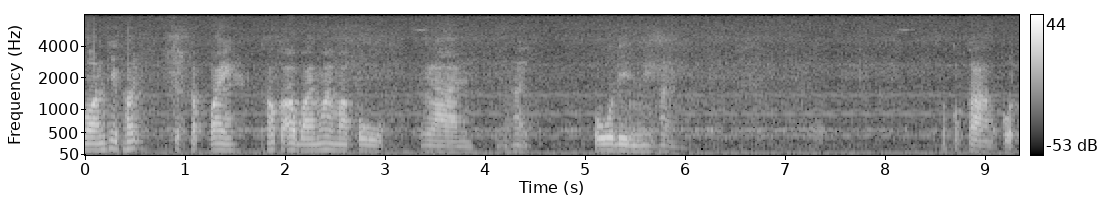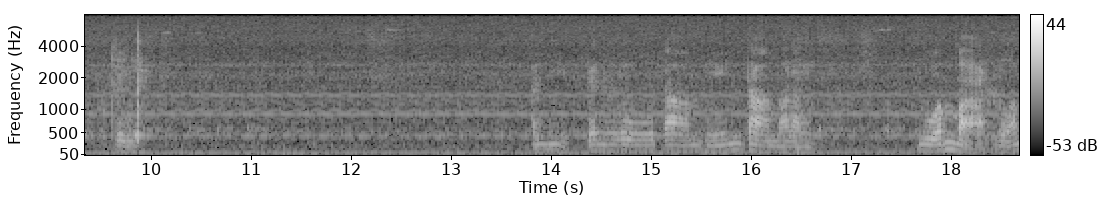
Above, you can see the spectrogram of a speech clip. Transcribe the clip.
ก่อนที่เขาจะกลับไป เขาก็เอาใบไม้มาปูลานให้ ปูดินนี่ให้แล้วก็กางกดทีนี้อันนี้เป็นรูตามหินตามอะไรหลวมบาทหลวม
